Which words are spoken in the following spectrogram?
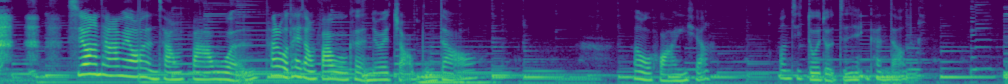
希望他没有很常发文。他如果太常发文，可能就会找不到。让我划一下。忘记多久之前看到的，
